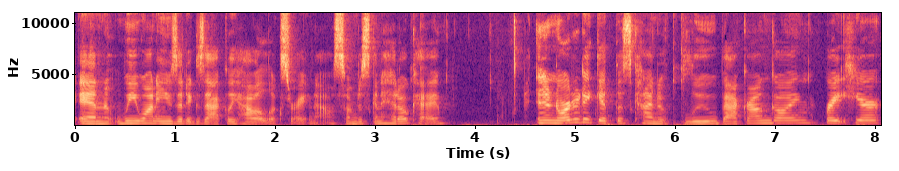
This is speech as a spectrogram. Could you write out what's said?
and we want to use it exactly how it looks right now. So I'm just going to hit OK. And in order to get this kind of blue background going right here,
